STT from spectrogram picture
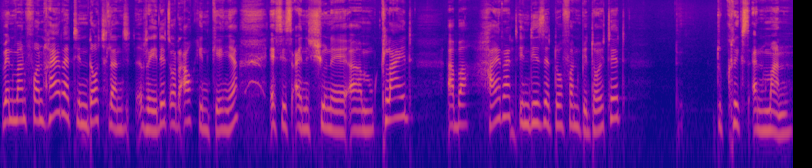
Wenn man von Heirat in Deutschland redet oder auch in Kenia, es ist ein schönes ähm, Kleid, aber Heirat in diesen Dörfern bedeutet, du kriegst einen Mann.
